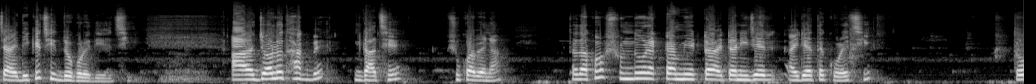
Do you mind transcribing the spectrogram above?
চারিদিকে ছিদ্র করে দিয়েছি। আর জলও থাকবে গাছে, শুকাবে না। তো দেখো, সুন্দর একটা আমি একটা, এটা নিজের আইডিয়াতে করেছি। তো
